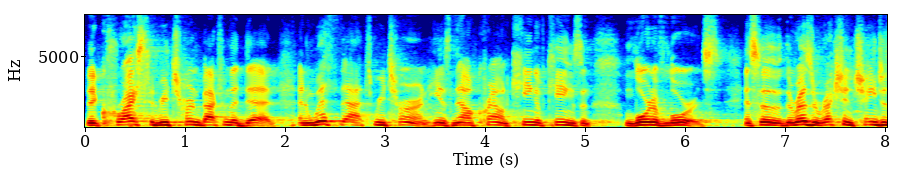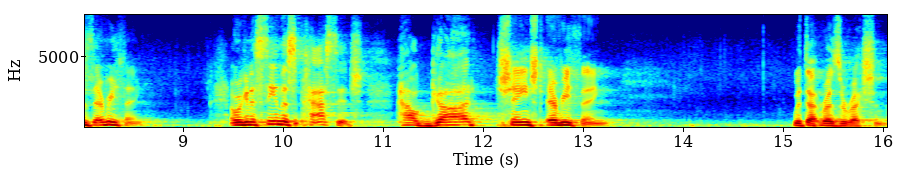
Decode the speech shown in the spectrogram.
that Christ had returned back from the dead. And with that return, he is now crowned King of Kings and Lord of Lords. And so the resurrection changes everything. And we're going to see in this passage how God changed everything with that resurrection.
